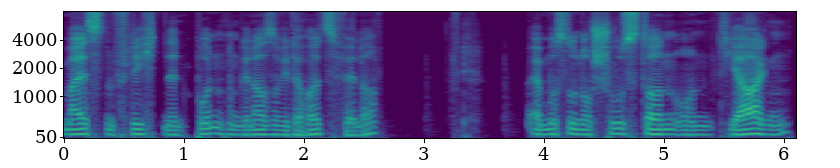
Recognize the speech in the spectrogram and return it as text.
meisten Pflichten entbunden, genauso wie der Holzfäller. Er muss nur noch schustern und jagen.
